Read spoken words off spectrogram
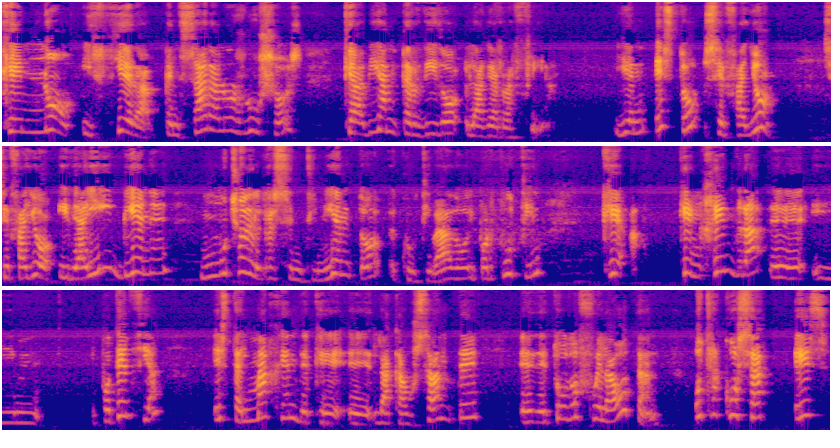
que no hiciera pensar a los rusos que habían perdido la Guerra Fría. Y en esto se falló, se falló. Y de ahí viene mucho del resentimiento cultivado y por Putin que, que engendra eh, y, potencia esta imagen de que eh, la causante eh, de todo fue la OTAN. Otra cosa es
